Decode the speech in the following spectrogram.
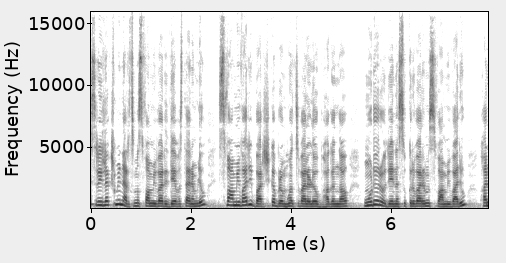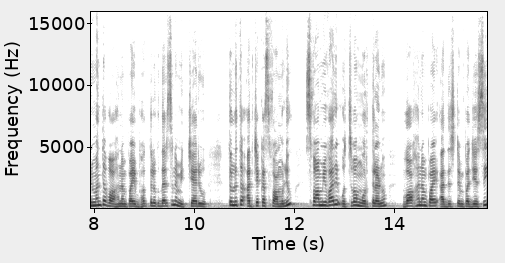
శ్రీ లక్ష్మీ నరసింహస్వామి వారి దేవస్థానంలో స్వామివారి వార్షిక బ్రహ్మోత్సవాలలో భాగంగా మూడో రోజైన శుక్రవారం స్వామివారు హనుమంత వాహనంపై భక్తులకు దర్శనమిచ్చారు. తొలుత అర్చక స్వాములు స్వామివారి ఉత్సవమూర్తులను వాహనంపై అధిష్టింపజేసి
